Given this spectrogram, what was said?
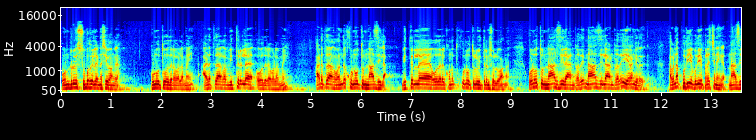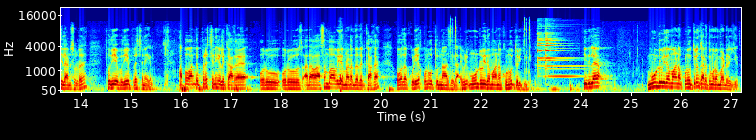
ஒன்று சுபகில் என்ன செய்வாங்க? குனூத்து ஓதுற வளமை. அடுத்ததாக வித்ரில் ஓதுற வளமை. அடுத்ததாக வந்து குனூத்து நாசிலா. வித்திரில் ஓதுற குணத்து குனூத்துல் வித்திரன்னு சொல்லுவாங்க. குணூத்து நாசிலான்றது நாசிலான்றது இறங்குறது. அப்படின்னா புதிய புதிய பிரச்சனைகள். நாசிலான்னு சொல்கிறேன் புதிய புதிய பிரச்சனைகள். அப்போ அந்த பிரச்சனைகளுக்காக ஒரு ஒரு அதாவது அசம்பாவிதம் நடந்ததற்காக ஓதக்கூடிய குணூத்து நாசிலா. இப்படி மூன்று விதமான குணூத்து இருக்குது. இதில் மூன்று விதமான குணூத்திலும் கருத்து முரண்பாடு இருக்குது.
